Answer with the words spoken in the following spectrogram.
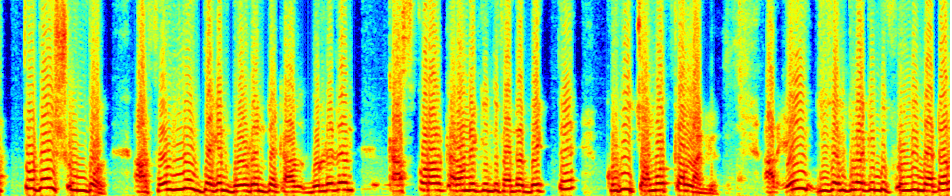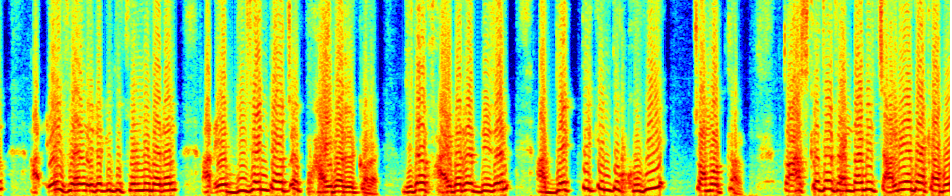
এতটাই সুন্দর। আর ফুললি দেখেন গোল্ডেনটা গোল্ডেন কাজ করার কারণে কিন্তু ফ্যানটা দেখতে খুবই চমৎকার লাগে। আর এই ডিজাইনগুলো কিন্তু ফুললি মেটাল আর এই ফ্যান এটা কিন্তু ফুললি মেটাল আর এই ডিজাইনটা হচ্ছে ফাইবারের করা। যেটা ফাইবারের ডিজাইন, আর দেখতে কিন্তু খুবই চমৎকার। তো আজকে যে ফ্যানটা আমি চালিয়ে দেখাবো,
